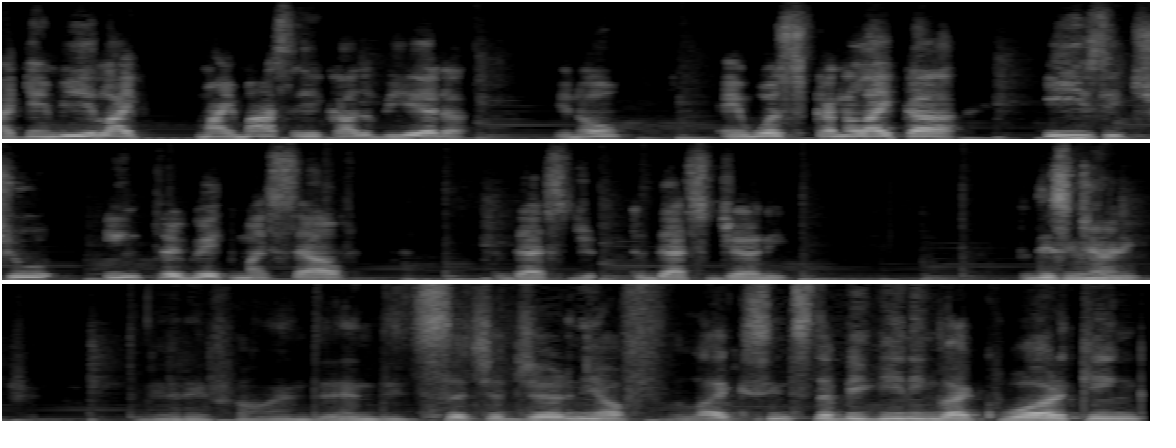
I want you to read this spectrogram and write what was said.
I can be like my master Ricardo Vieira, you know. And it was kind of like uh, easy to integrate myself to that to that journey, to this journey. Beautiful, and and it's such a journey of like since the beginning, like working,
